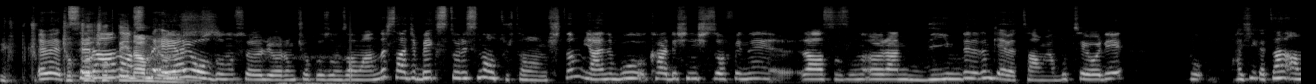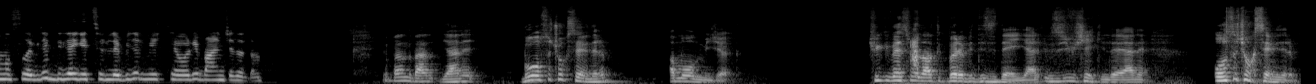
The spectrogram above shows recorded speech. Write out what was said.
üç buçuk Evet, çok, çok, çok Sera'nın da inanmıyoruz. AI olduğunu söylüyorum çok uzun zamandır. Sadece backstory'sini oturtamamıştım. Yani bu kardeşinin şizofreni rahatsızlığını öğrendiğimde dedim ki evet tamam ya bu teori bu hakikaten anlatılabilir, dile getirilebilir bir teori bence dedim. Ben de ben yani bu olsa çok sevinirim ama olmayacak. Çünkü Westworld artık böyle bir dizi değil yani üzücü bir şekilde yani olsa çok sevinirim.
